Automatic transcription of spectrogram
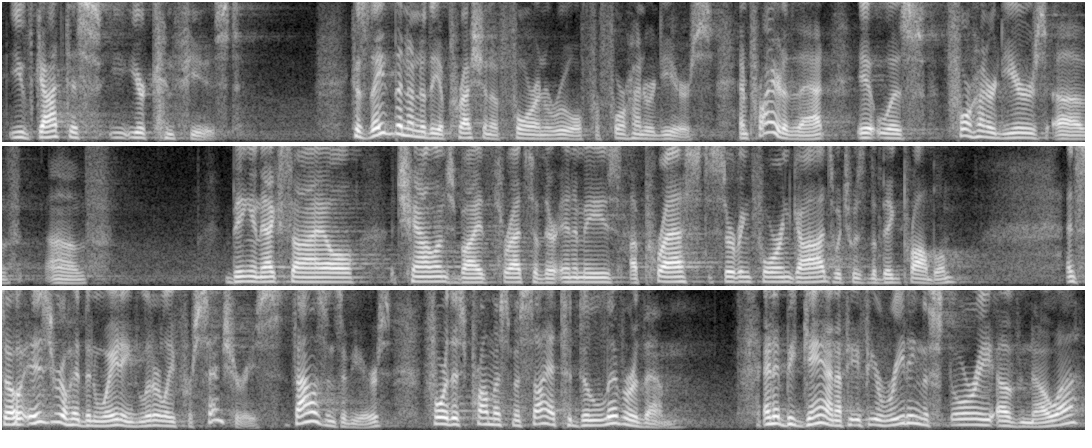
you've got this, you're confused. Because they've been under the oppression of foreign rule for 400 years. And prior to that, it was 400 years of, of being in exile, challenged by threats of their enemies, oppressed, serving foreign gods, which was the big problem. And so Israel had been waiting literally for centuries, thousands of years, for this promised Messiah to deliver them. And it began, if you're reading the story of Noah,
